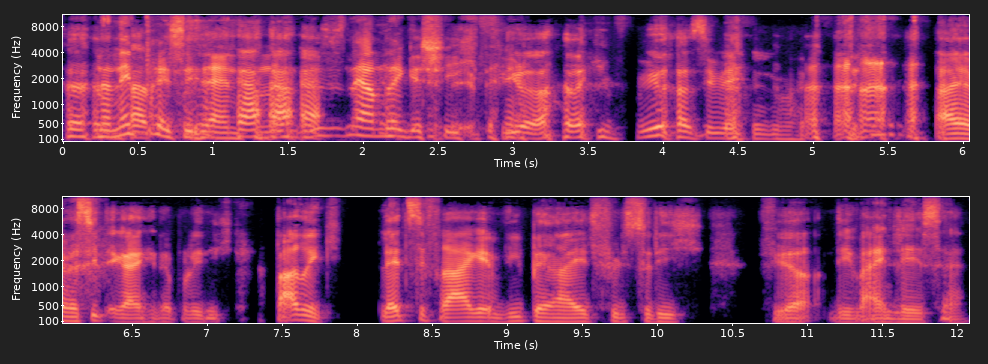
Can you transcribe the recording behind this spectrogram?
Na, nicht Präsidenten, ne? das ist eine andere Geschichte. Führer, welchen Führer Sie wählen wollen. ah ja, wir sind ja gar nicht in der Politik. Patrick, letzte Frage. Wie bereit fühlst du dich für die Weinlese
